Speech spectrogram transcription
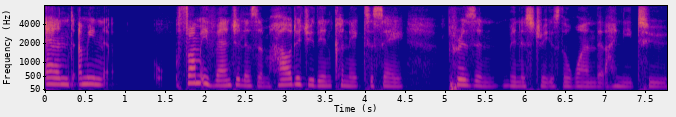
And I mean, from evangelism, how did you then connect to say prison ministry is the one that I need to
